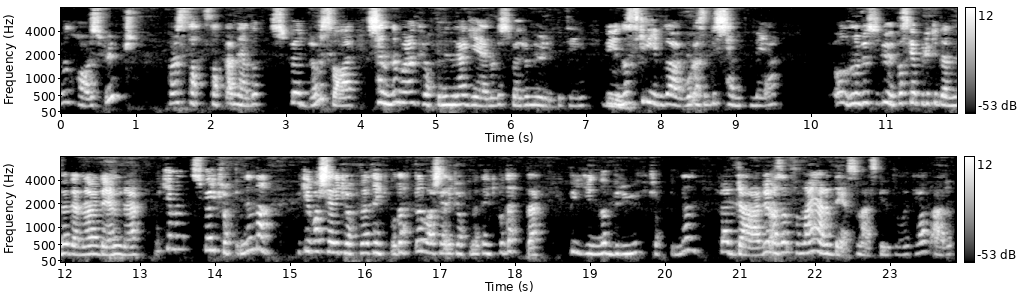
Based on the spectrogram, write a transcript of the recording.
Men har du spurt? Har du satt, satt deg ned og spørre om svar? Kjenne hvordan kroppen din reagerer når du spør om ulike ting? Begynne å skrive dagbok, altså bli kjent med. Og når du lurer på skal jeg bruke den eller den eller det eller det, ok, men spør kroppen din, da. Ok, Hva skjer i kroppen når jeg tenker på dette? Hva skjer i kroppen når jeg tenker på dette? Begynn å bruke kroppen din. Det er der du, altså For meg er det det som er spiritualitet, er å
